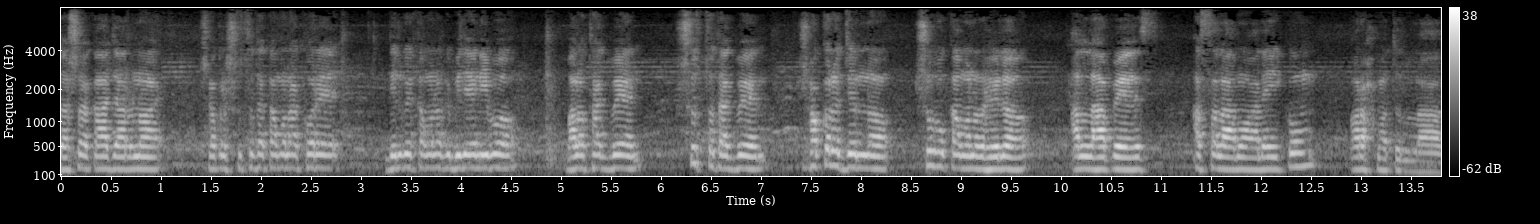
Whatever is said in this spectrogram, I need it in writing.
দর্শক, আজ আর নয়। সকলে সুস্থতা কামনা করে দীর্ঘ কামনাকে বিদায় নিব। ভালো থাকবেন সুস্থ থাকবেন। সকলের জন্য শুভকামনা রইল। আল্লাহ হাফেজ। আসসালামু আলাইকুম আ রহমতুল্লাহ।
